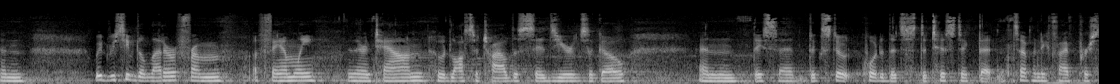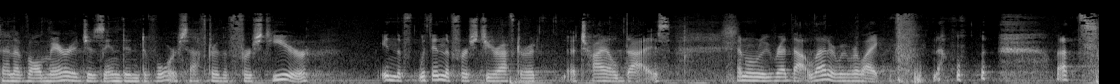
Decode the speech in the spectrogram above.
And we'd received a letter from a family in town who had lost a child to SIDS years ago, and they said quoted the statistic that 75% of all marriages end in divorce after the first year, in the within the first year after a, a child dies. And when we read that letter, we were like, no, that's,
